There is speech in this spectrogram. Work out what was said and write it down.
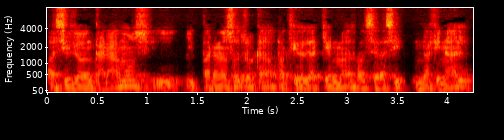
así lo encaramos y, y, para nosotros cada partido de aquí en más va a ser así, una final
